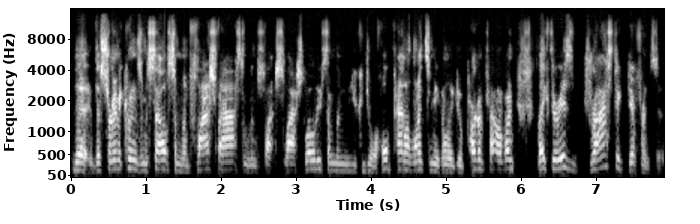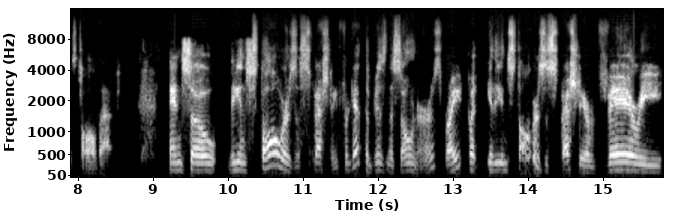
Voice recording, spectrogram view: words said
the the ceramic coatings themselves, some of them flash fast, some of them slash, slowly, some of them you can do a whole panel once, and you can only do a part of a panel at once. Like there is drastic differences to all that. And so the installers, especially, forget the business owners, right? But the installers, especially, are very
